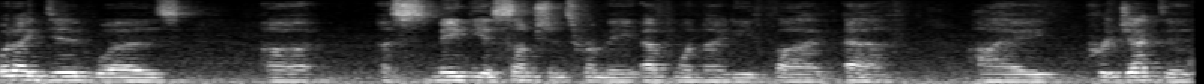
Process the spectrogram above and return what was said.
what I did was uh, made the assumptions from the F-195F. I projected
